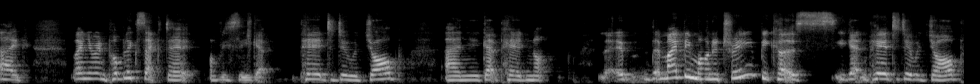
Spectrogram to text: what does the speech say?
Like when you're in public sector, obviously you get paid to do a job and you get paid not it, might be monetary because you're getting paid to do a job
